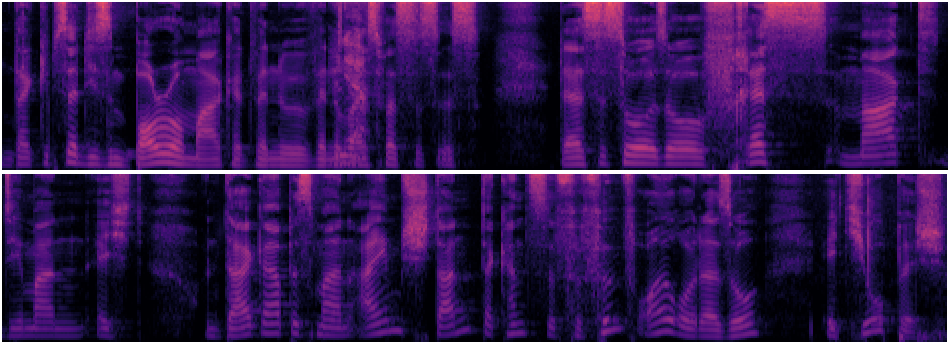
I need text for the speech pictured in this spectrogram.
Und da gibt es ja diesen Borough Market, wenn du, wenn du Ja. weißt, was das ist. Da ist es so, so Fressmarkt, den man echt. Und da gab es mal an einem Stand, da kannst du für 5 Euro oder so äthiopisch.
